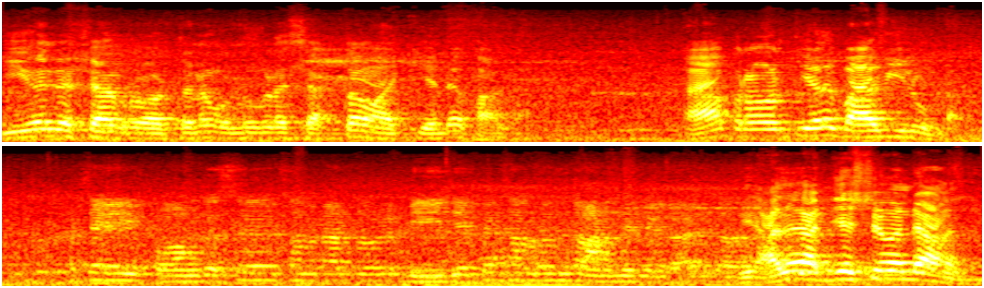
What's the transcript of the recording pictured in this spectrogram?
ജീവൻ രക്ഷാ പ്രവർത്തനം ഒന്നുകൂടെ ശക്തമാക്കിയതിന്റെ ഭാഗമാണ്. ആ പ്രവർത്തികൾ ഭാവിയിലുണ്ടാകും അത് അഡ്ജസ്റ്റ്മെന്റ് ആണല്ലോ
